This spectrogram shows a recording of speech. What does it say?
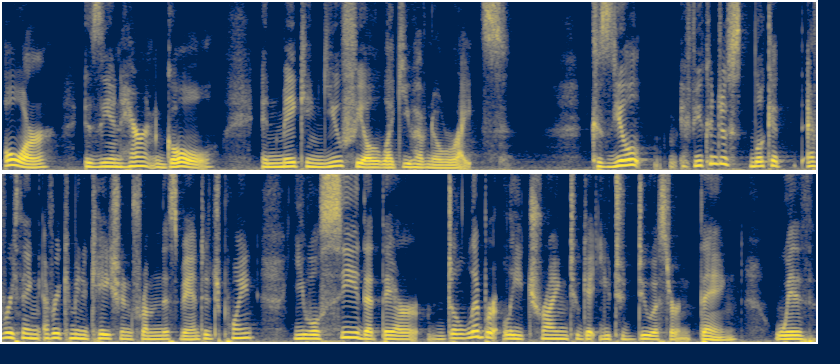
or is the inherent goal in making you feel like you have no rights? Because you'll if you can just look at everything every communication from this vantage point you will see that they are deliberately trying to get you to do a certain thing with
